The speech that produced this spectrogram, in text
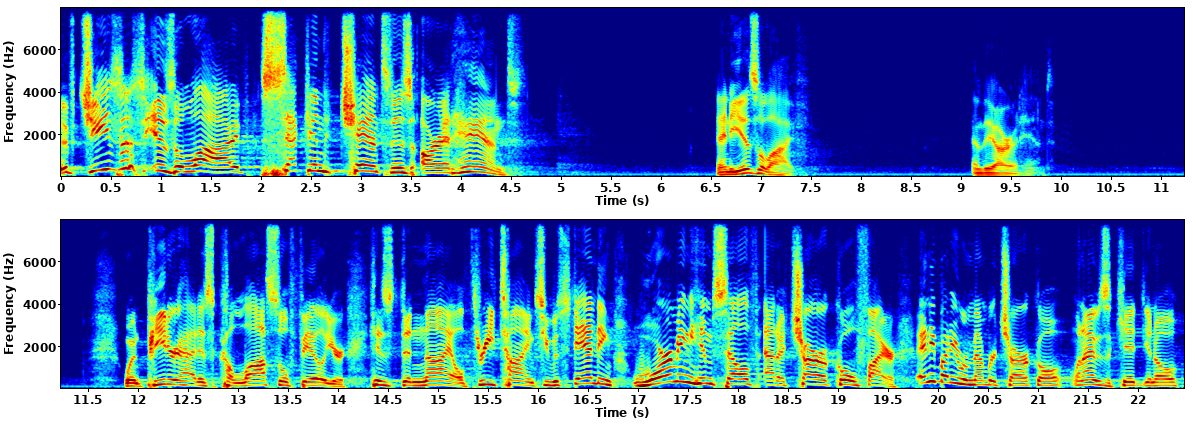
If Jesus is alive, second chances are at hand. And he is alive. And they are at hand. When Peter had his colossal failure, his denial three times, he was standing warming himself at a charcoal fire. Anybody remember charcoal? When I was a kid, you know,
